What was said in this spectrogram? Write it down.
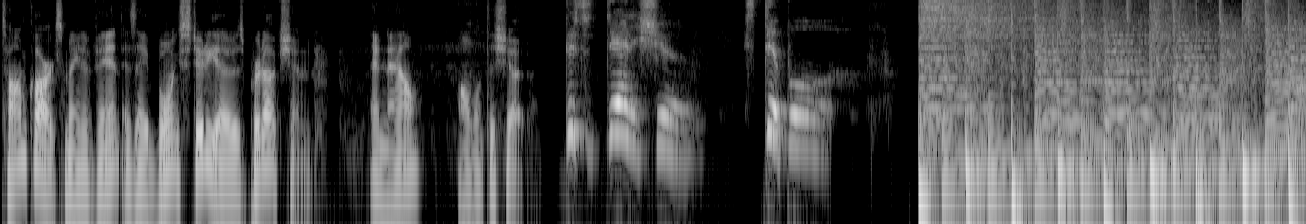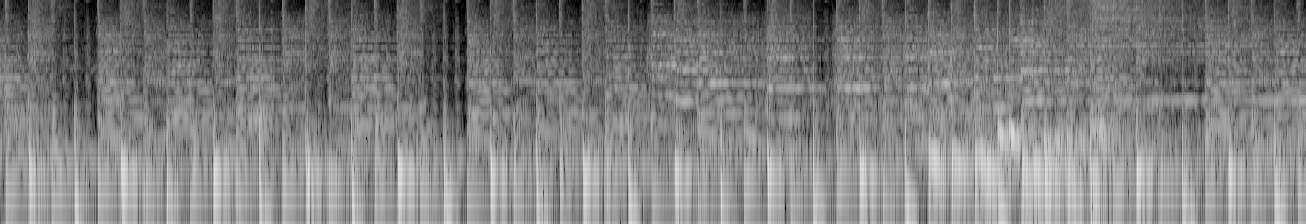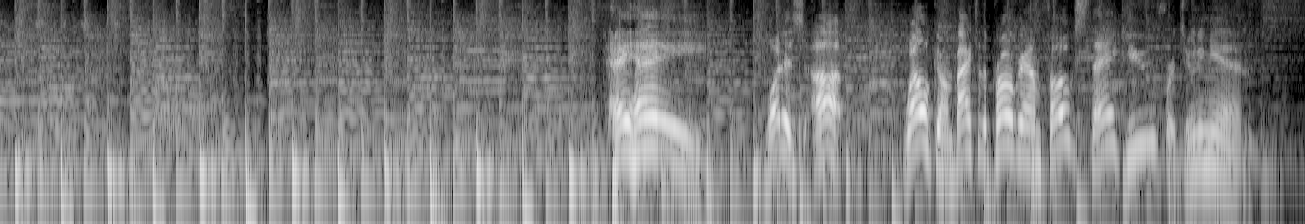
Tom Clark's main event is a Boink Studios production. And now, on with the show. This is Daddy's Show. Step off. Hey, hey! What is up? Welcome back to the program, folks. Thank you for tuning in.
